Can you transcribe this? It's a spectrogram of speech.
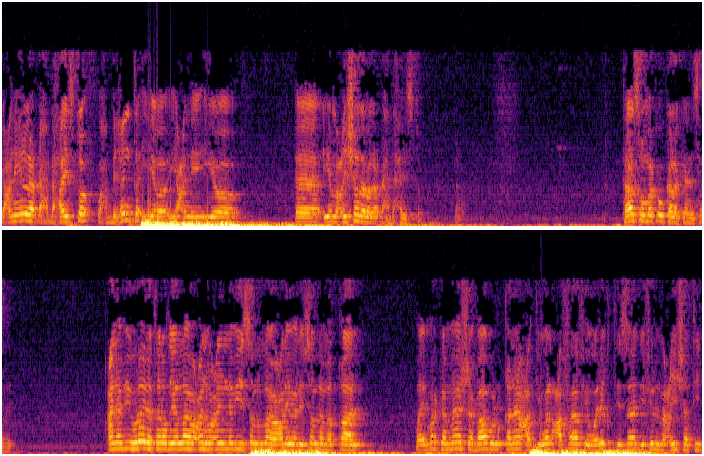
yacni in la dhexdhexaysto waxbixinta iyo yani iyo iyo maciishadaba la dhexdhexaysto taasuu marka u kala keensaday can abi hurayrata radia allahu canhu can nabiyi sala allahu alayh wali wasalama qaal ayb marka meesha baabu lqanaacati walcafaafi waliqtisaadi fi lmaciishati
